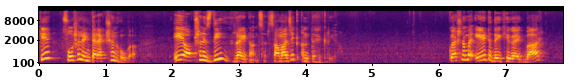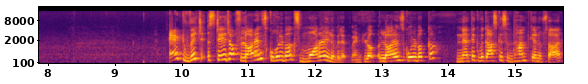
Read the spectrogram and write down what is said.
कि सोशल इंटरेक्शन होगा। A option is the right answer सामाजिक अंत क्रिया क्वेश्चन नंबर एट देखिएगा एक बार। Eight which stage of Lawrence Kohlberg moral development Lawrence Kohlberg का नैतिक विकास के सिद्धांत के अनुसार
